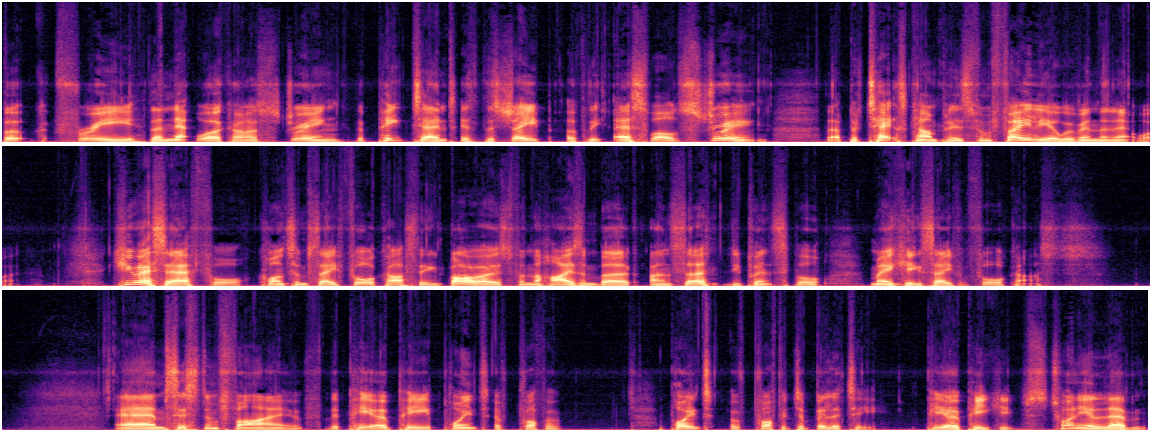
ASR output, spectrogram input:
Book 3, The Network on a String, the Peak Tent is the shape of the S-World string that protects companies from failure within the network. QSF, or Quantum Safe Forecasting, borrows from the Heisenberg uncertainty principle, making safer forecasts. M System 5, the POP Point of, Profi Point of Profitability, POP Cubes, 2011.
